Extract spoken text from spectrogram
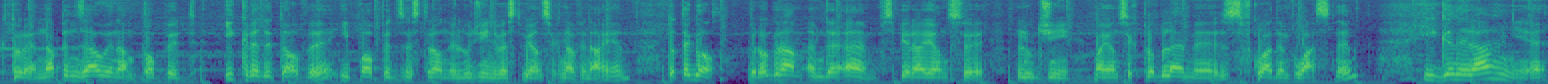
które napędzały nam popyt i kredytowy, i popyt ze strony ludzi inwestujących na wynajem. Do tego program MDM wspierający ludzi mających problemy z wkładem własnym i generalnie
